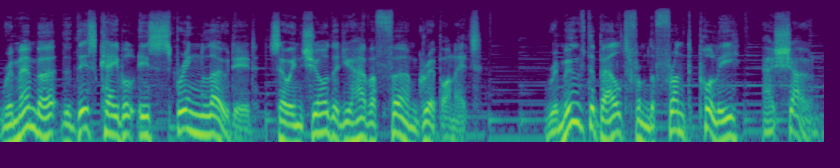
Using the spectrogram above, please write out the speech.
Remember that this cable is spring-loaded, so ensure that you have a firm grip on it. Remove the belt from the front pulley as shown.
